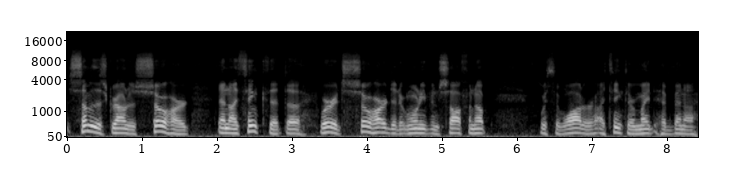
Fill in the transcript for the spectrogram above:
some of this ground is so hard and I think that uh, where it's so hard that it won't even soften up with the water I think there might have been a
